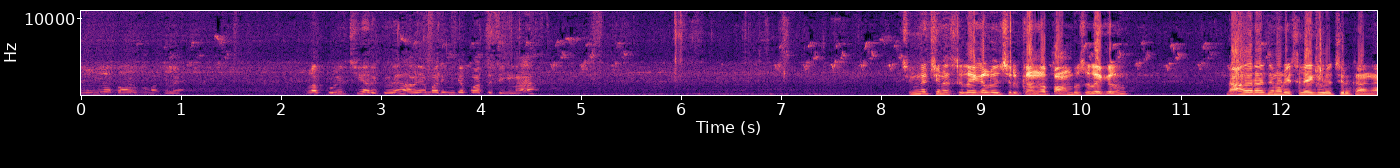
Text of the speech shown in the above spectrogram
நீங்களே பாருங்க மக்களே. நல்லா குளிர்ச்சியாக இருக்குது. அதே மாதிரி இங்கே பார்த்துட்டிங்கன்னா சின்ன சின்ன சிலைகள் வச்சுருக்காங்க. பாம்பு சிலைகள். நாகராஜனுடைய சிலைகள் வச்சுருக்காங்க.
